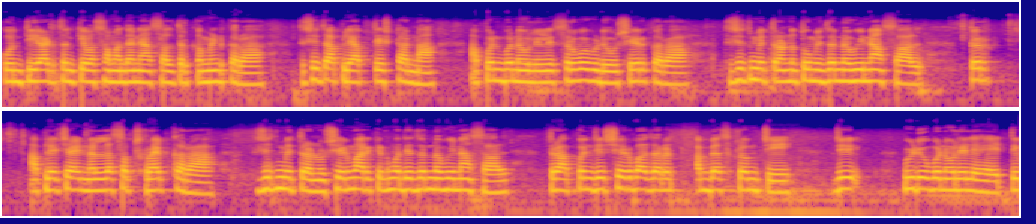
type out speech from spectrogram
कोणती अडचण किंवा समाधानी असाल तर कमेंट करा. तसेच आपल्या आपतेष्टांना आपण बनवलेले सर्व व्हिडिओ शेअर करा. तसेच मित्रांनो तुम्ही जर नवीन असाल तर आपल्या चॅनलला सबस्क्राईब करा. तसेच मित्रांनो शेअर मार्केटमध्ये जर नवीन असाल तर आपण जे शेअर बाजार अभ्यासक्रमचे जे व्हिडिओ बनवलेले आहेत ते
